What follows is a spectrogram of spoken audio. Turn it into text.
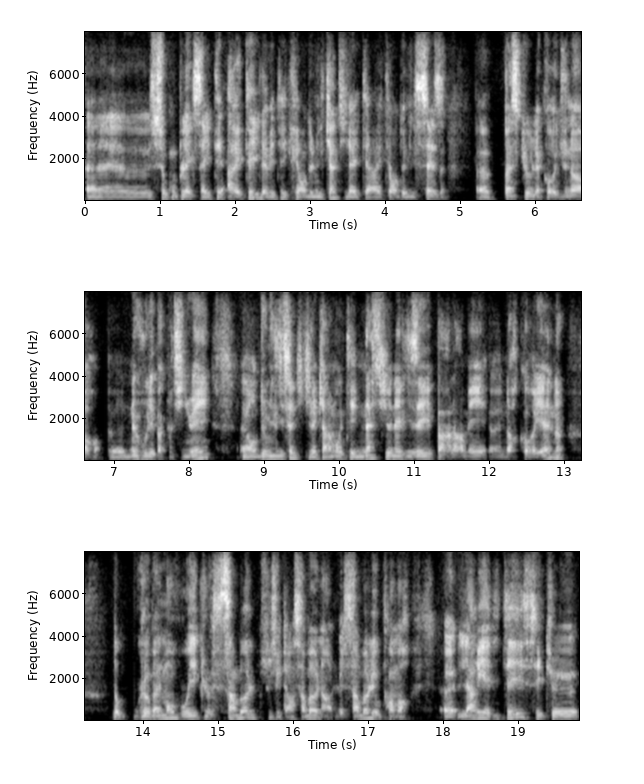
euh, ce complexe a été arrêté. Il avait été créé en 2004. Il a été arrêté en 2016 euh, parce que la Corée du Nord euh, ne voulait pas continuer. Euh, en 2017, il a carrément été nationalisé par l'armée nord-coréenne. Donc globalement, vous voyez que le symbole, parce que c'était un symbole, hein, le symbole est au point mort. la réalité, c'est que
